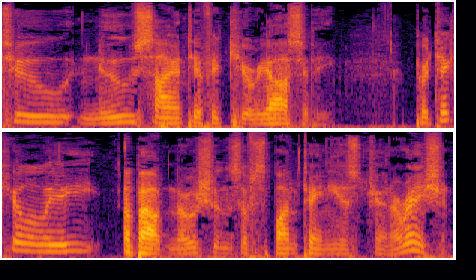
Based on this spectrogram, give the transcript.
to new scientific curiosity, particularly about notions of spontaneous generation,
